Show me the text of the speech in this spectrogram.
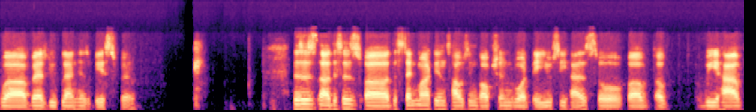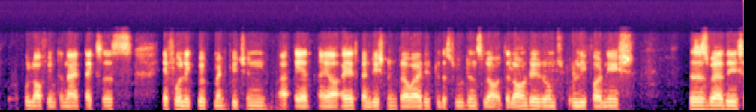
where UCLan is based where. This is uh, this is uh, the St. Martin's housing option what AUC has. So uh, we have full of internet access, a full equipment kitchen, air air conditioning provided to the students. The laundry rooms fully furnished. This is where these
